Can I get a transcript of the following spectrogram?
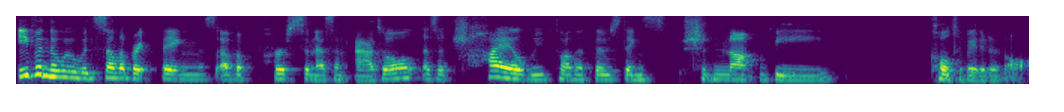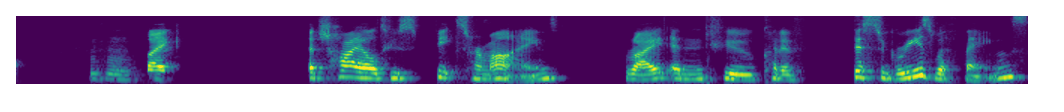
even though we would celebrate things of a person as an adult, as a child, we thought that those things should not be cultivated at all. Mm-hmm. Like a child who speaks her mind, right, and who kind of disagrees with things,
